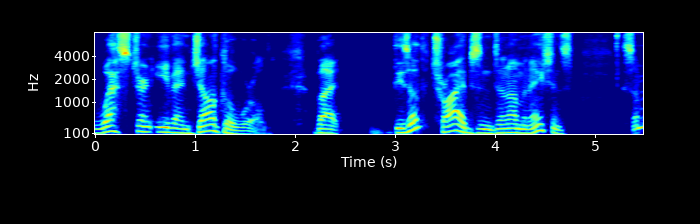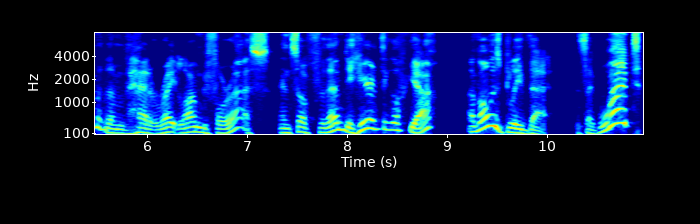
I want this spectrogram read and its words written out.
Western evangelical world, but these other tribes and denominations, some of them have had it right long before us. And so for them to hear it, they go, Yeah, I've always believed that. It's like, What?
